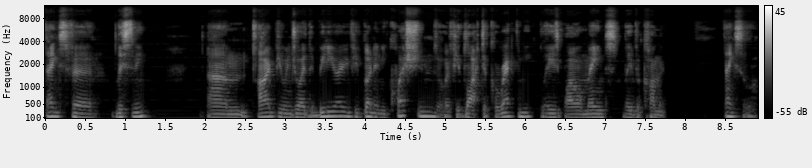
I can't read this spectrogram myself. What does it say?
thanks for listening. Um, I hope you enjoyed the video. If you've got any questions or if you'd like to correct me, please by all means leave a comment. Thanks a lot.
